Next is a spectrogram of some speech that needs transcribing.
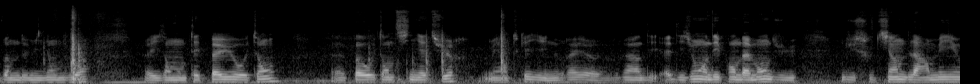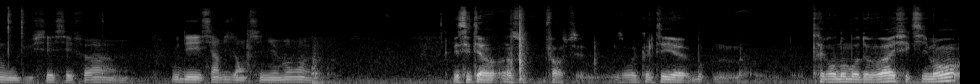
22 millions de voix. Euh, ils en ont peut-être pas eu autant, euh, pas autant de signatures, mais en tout cas il y a une vraie, euh, adhésion indépendamment du, du soutien de l'armée ou du CSFA ou des services d'enseignement. Mais c'était un, Enfin, ils ont récolté un très grand nombre de voix, effectivement.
